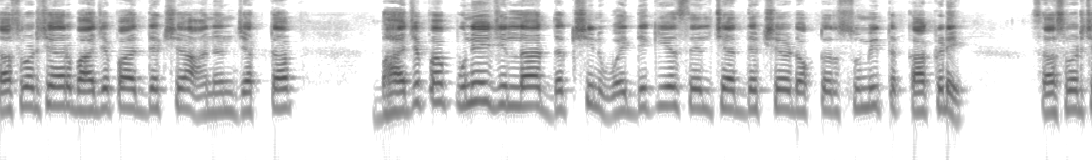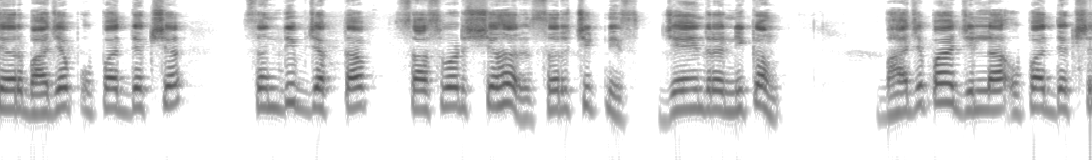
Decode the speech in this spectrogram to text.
सासवड शहर भाजपा अध्यक्ष आनंद जगताप भाजपा पुणे जिल्हा दक्षिण वैद्यकीय सेलचे अध्यक्ष डॉक्टर सुमित काकडे सासवड शहर भाजप उपाध्यक्ष संदीप जगताप सासवड शहर सरचिटणीस जयेंद्र निकम भाजपा जिल्हा उपाध्यक्ष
